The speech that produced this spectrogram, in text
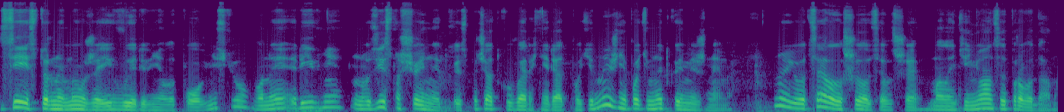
З цієї сторони ми вже їх вирівняли повністю, вони рівні. Ну, звісно, що і ниткою. Спочатку верхній ряд, потім нижній, потім ниткою між ними. Ну і оце лишилося лише маленькі нюанси з проводами.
